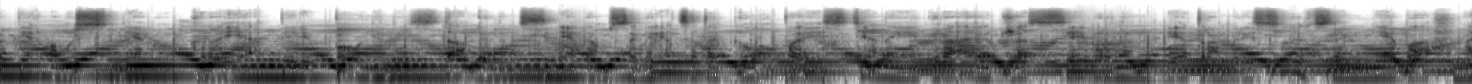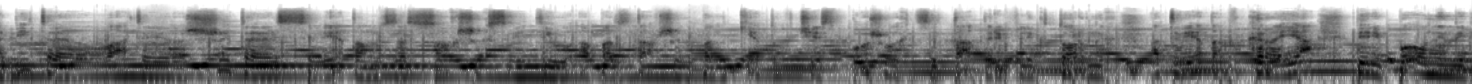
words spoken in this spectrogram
по первому снегу Края переполнены сдавленным снегом. Согреться так глупо и стены играют Джаз северным ветром. Рисуется небо, обитое ватой Расшитое светом засохших светил Опоздавших банкету в честь пошлых цитат Рефлекторных ответов. Края переполнены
